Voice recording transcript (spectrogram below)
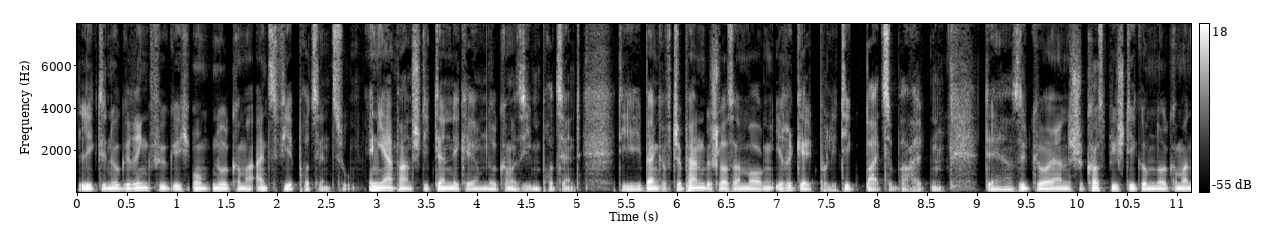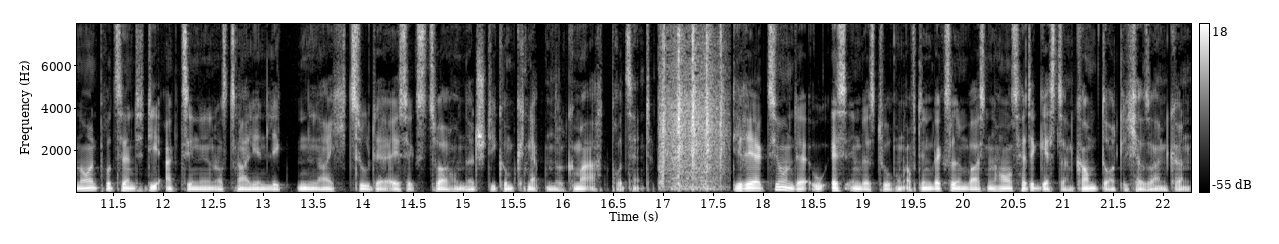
legte nur geringfügig um 0,14% zu. In Japan stieg der Nikkei um 0,7%. Die Bank of Japan beschloss am Morgen, ihre Geldpolitik beizubehalten. Der südkoreanische Kospi stieg um 0,9%, die Aktien in Australien legten leicht zu, der ASX 200 stieg um knapp 0,8%. Die Reaktion der US-Investoren auf den Wechsel im Weißen Haus hätte gestern kaum deutlicher sein können.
